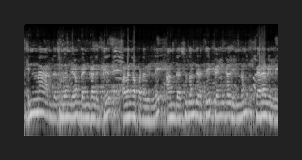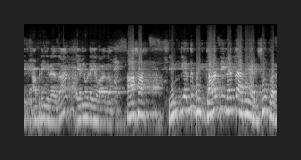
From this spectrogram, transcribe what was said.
இன்னும் அந்த சுதந்திரம் பெண்களுக்கு வழங்கப்படவில்லை. அந்த சுதந்திரத்தை பெண்கள் இன்னும் பெறவில்லை அப்படிங்கிறது தான் என்னுடைய வாதம். ஆஹா. எங்க இருந்து இப்படி காந்தியில இருந்து அருமையா சூப்பர்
